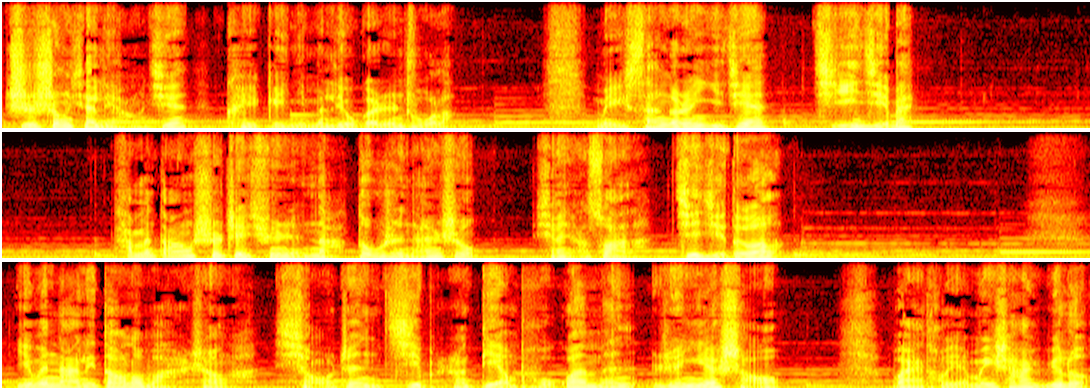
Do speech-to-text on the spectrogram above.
只剩下两间可以给你们六个人住了，每三个人一间，挤一挤呗。”他们当时这群人呐都是男生，想想算了，挤挤得了。因为那里到了晚上啊，小镇基本上店铺关门，人也少，外头也没啥娱乐。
